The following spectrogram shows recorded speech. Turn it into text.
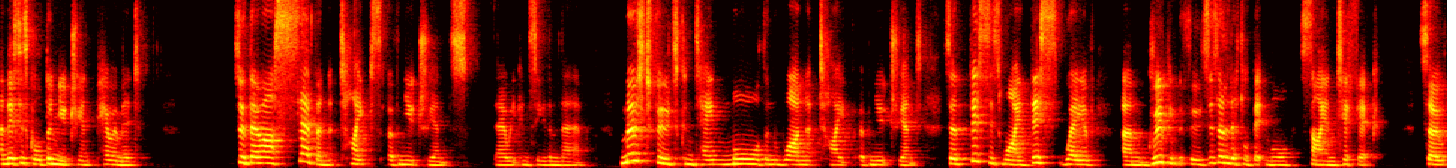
And this is called the nutrient pyramid. So there are seven types of nutrients. There we can see them there. Most foods contain more than one type of nutrient. So this is why this way of um, grouping the foods is a little bit more scientific. So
